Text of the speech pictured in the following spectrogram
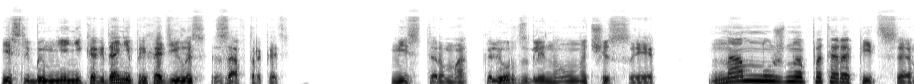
если бы мне никогда не приходилось завтракать. Мистер Макклюр взглянул на часы. Нам нужно поторопиться.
